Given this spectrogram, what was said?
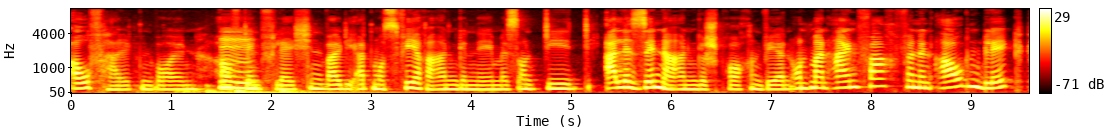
aufhalten wollen mhm. auf den Flächen, weil die Atmosphäre angenehm ist und die, die alle Sinne angesprochen werden und man einfach für einen Augenblick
